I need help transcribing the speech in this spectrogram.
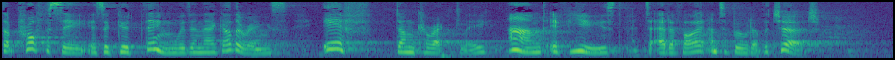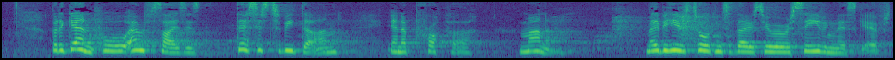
that prophecy is a good thing within their gatherings if done correctly and if used to edify and to build up the church. But again, Paul emphasizes this is to be done in a proper manner. Maybe he was talking to those who were receiving this gift.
